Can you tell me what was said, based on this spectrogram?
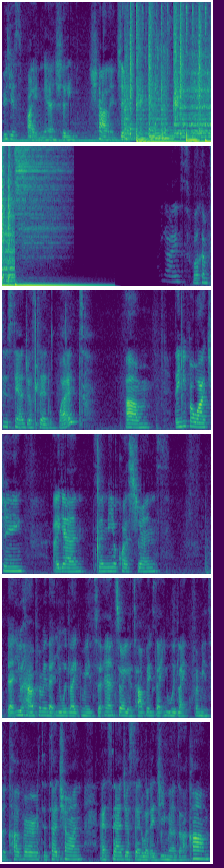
you're just financially challenging. hi guys welcome to sandra said what um thank you for watching again send me your questions that you have for me that you would like me to answer, your topics that you would like for me to cover, to touch on at Sandra said what at gmail.com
